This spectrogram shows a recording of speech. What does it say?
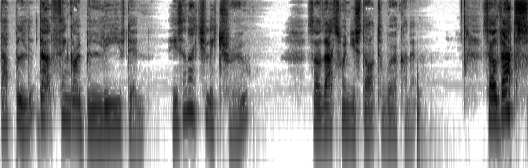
that be- that thing I believed in isn't actually true. So that's when you start to work on it. So that's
